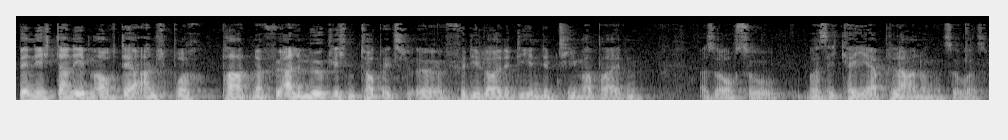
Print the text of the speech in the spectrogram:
bin ich dann eben auch der Anspruchpartner für alle möglichen Topics äh, für die Leute, die in dem Team arbeiten. Also auch so, was ich Karriereplanung und sowas.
